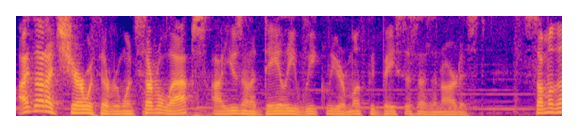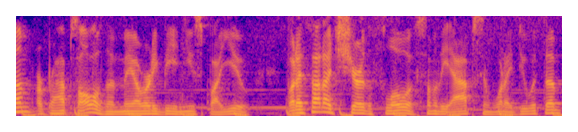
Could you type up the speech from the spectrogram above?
I thought I'd share with everyone several apps I use on a daily, weekly, or monthly basis as an artist. Some of them, or perhaps all of them, may already be in use by you. But I thought I'd share the flow of some of the apps and what I do with them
